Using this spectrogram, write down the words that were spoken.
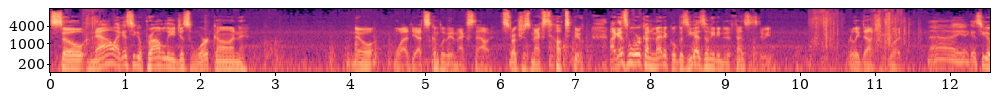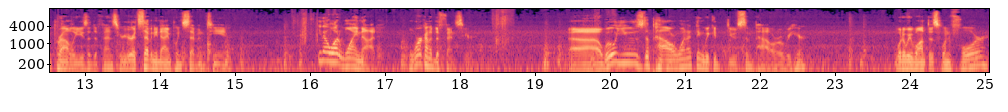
So now I guess you could probably just work on... No, well, yeah, it's completely maxed out. Structure's maxed out too. I guess we'll work on medical because you guys don't need any defenses, do you? Really doubt you would. Nah, I guess you could probably use a defense here. You're at 79.17. You know what? Why not? work on a defense here. Uh, we'll use the power one. I think we could do some power over here. What do we want this one for?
